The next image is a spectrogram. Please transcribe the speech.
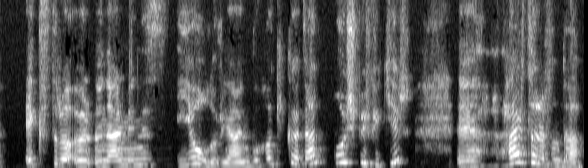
ekstra önermeniz iyi olur. Yani bu hakikaten hoş bir fikir. E, her tarafında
